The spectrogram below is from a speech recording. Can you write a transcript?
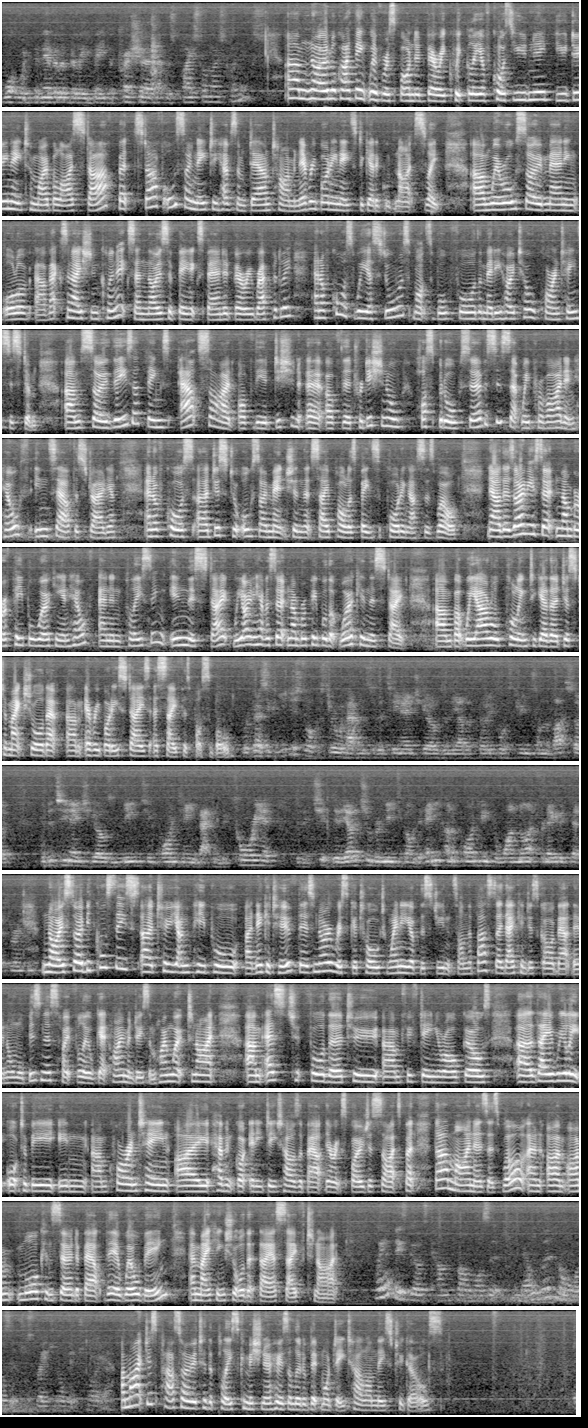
what would inevitably be the pressure that was placed on those clinics? Um, no, look, I think we've responded very quickly. Of course, you need, you do need to mobilise staff, but staff also need to have some downtime, and everybody needs to get a good night's sleep. Um, we're also manning all of our vaccination clinics, and those have been expanded very rapidly. And of course, we are still responsible for the Medi Hotel quarantine system. Um, so these are things outside of the addition uh, of the traditional hospital services that we provide in health in South Australia. And of course, uh, just to also mention that SAPOL has been supporting us as well. Now, there's only a certain number of people working in health and in policing in this state. We only have a certain number of people that work in this state, um, but we are all pulling together just to make sure that um, everybody stays as safe as possible. Professor, can you just talk us through what happens to the teenage girls and the other 34 students on the bus? So do the teenage girls need to quarantine back in Victoria? Do the, do the other children need to go into any kind of quarantine for one night for negative test or anything? No, so because these uh, two young people are negative, there's no risk at all to any of the students on the bus, so they can just go about their normal business. Hopefully, will get home and do some homework tonight. Um, as to, for the two 15-year-old girls, uh, they really ought to be in um, quarantine. I haven't got any details about their exposure sites, but they are minors as well, and I'm, I'm more concerned about their well-being and making sure that they are safe tonight. Where did these girls come from? Was it Melbourne or was it just regional Victoria? I might just pass over to the Police Commissioner who has a little bit more detail on these two girls.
